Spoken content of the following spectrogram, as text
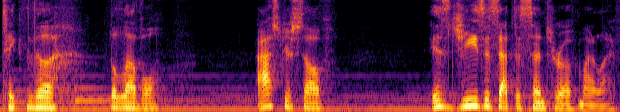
take the the level, ask yourself is Jesus at the center of my life?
